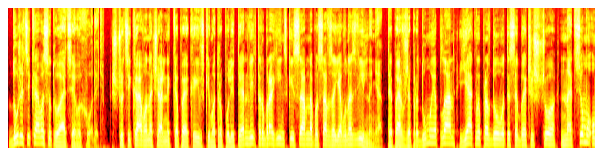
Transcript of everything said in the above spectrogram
Дуже цікава ситуація виходить. Що цікаво, начальник КП Київський метрополітен Віктор Брагінський сам написав заяву на звільнення. Тепер вже придумує план, як виправдовувати себе чи що. На цьому у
